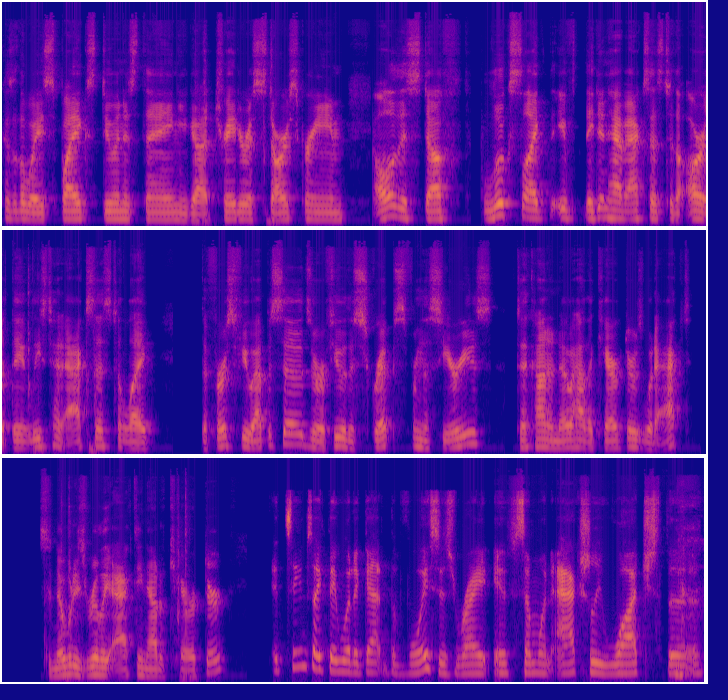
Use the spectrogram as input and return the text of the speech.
because of the way Spike's doing his thing. You got Traitorous Starscream. All of this stuff looks like if they didn't have access to the art, they at least had access to like the first few episodes or a few of the scripts from the series to kind of know how the characters would act. So nobody's really acting out of character. It seems like they would have got the voices right if someone actually watched the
